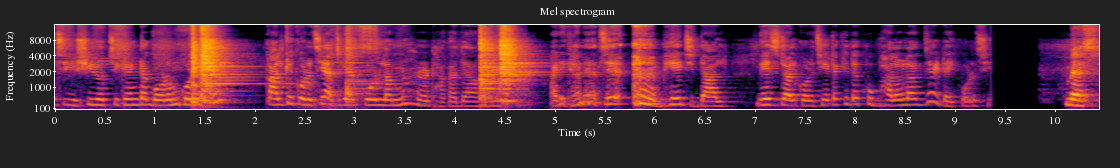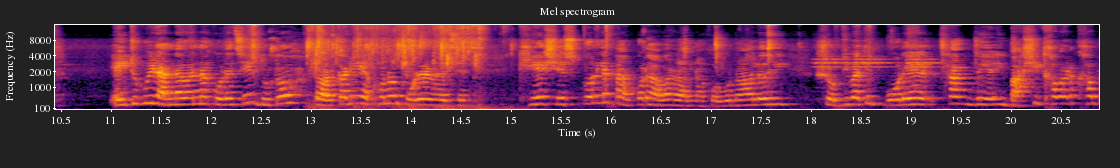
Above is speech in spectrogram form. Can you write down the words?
চি- শিরোর চিকেনটা গরম করেছি। কালকে করেছি, আজকে আর করলাম না, ওটা ঢাকা দেওয়া হয়নি। আর এখানে আছে ভেজ ডাল ভেজ ডাল করেছি। এটা খেতে খুব ভালো লাগছে, এটাই করেছি। ব্যাস। এইটুকুই রান্না বান্না করেছি। দুটো তরকারি এখনও পড়ে রয়েছে। খেয়ে শেষ করলে তারপরে আবার রান্না করব। নাহলে ওই সবজিপাতি পড়ে থাকবে ওই বাসি খাবার খাব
